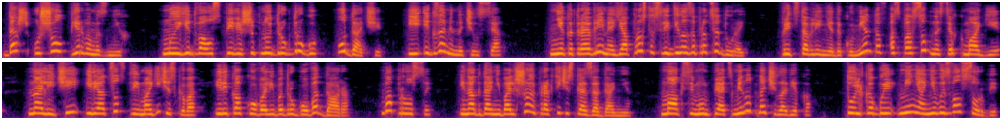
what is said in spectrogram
Даш ушел первым из них. Мы едва успели шепнуть друг другу «удачи», и экзамен начался. Некоторое время я просто следила за процедурой. Представление документов о способностях к магии, наличии или отсутствии магического или какого-либо другого дара, вопросы, иногда небольшое практическое задание, максимум пять минут на человека. Только бы меня не вызвал Сорби.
